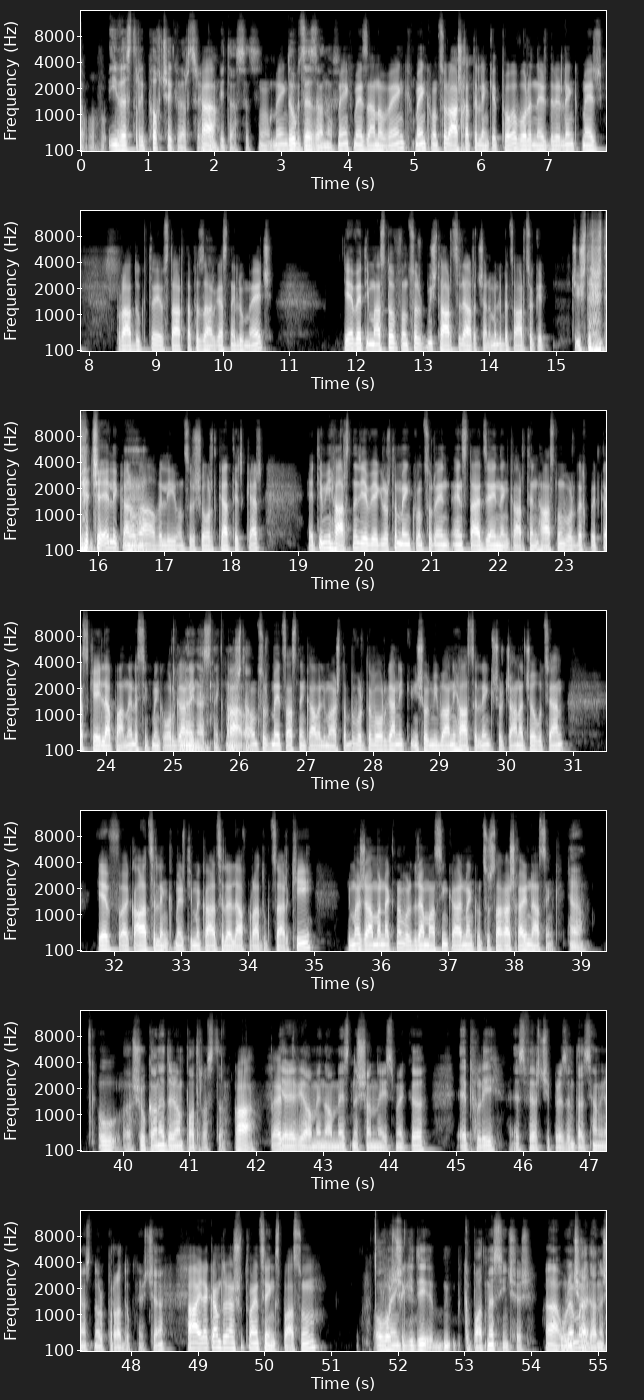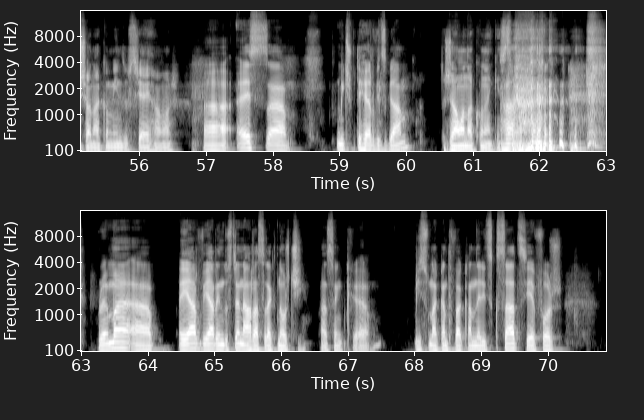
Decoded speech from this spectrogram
ինվեստորի փող չեք վերցրել, Հա։ կոպիտ ասած։ մենք Դուք ձեզանով։ մենք մեզանով ենք մենք ոնց որ աշխատել ենք այդ փողը որը ներդրել ենք մեր product-ը եւ ստարտափը զարգացնելու մեջ եւ այդ իմաստով ոնց որ միշտ հարցեր առաջանում էլի բայց արդյոք է ճիշտ էր թե չէ էլի կարող է ավելի ոնց որ shortcut-եր կար Դա մի հարցն էր եւ երկրորդը մենք ոնց որ այն այն ստադիային ենք արդեն հասնում, որտեղ պետքա scale up անել, այսինքն մենք օրգանիկ Լայնացնեք Հա, մասշտաբ։ ոնց որ մեծացնենք ավելի մասշտաբը, որտեղ օրգանիկ ինչ որ մի բանի հասել ենք, ինչ որ ճանաչողության եւ կարացել ենք, մեր թիմը կարացել է լավ product սարքի։ Հիմա ժամանակն է, որ դրա մասին կարողանանք ոնց որ սաղ աշխարհին ասենք։ Հա։ Ու շուկան է դրան պատրաստը։ Հա, Երևի ամենամեծ նշաններից մեկը Apple-ի այս վերջի պրեզենտացիան իրancs նոր product-ներ, չէ՞։ հա, իրական դրան շուտվանից էինք սպասում։ Ով որ չգիտի, կպատմես ինչ էր։ Հա, Ու ինչա ուրեմն դա նշանակում ինդուստրիայի համար։ այս մի քիչ է հերվից գամ։ Ժամանակ ունենք ինձ Հա։ թվում։ Ուրեմն ա, AR VR ինդուստրիան առհասարակ նոր չի, ասենք 50-ական թվականներից սկսած, երբ որ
